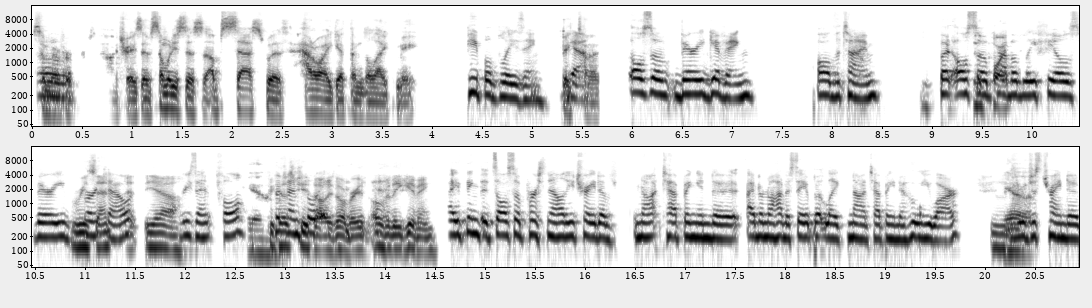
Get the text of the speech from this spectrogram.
some oh. of her personality traits? If somebody's just obsessed with how do I get them to like me? People pleasing. Big yeah. time. Also very giving all the time but also probably feels very burnt out. Yeah. Resentful. Yeah. Because she's always over, overly giving. I think it's also a personality trait of not tapping into, I don't know how to say it, but like not tapping into who you are. Mm. Yeah. You're just trying to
